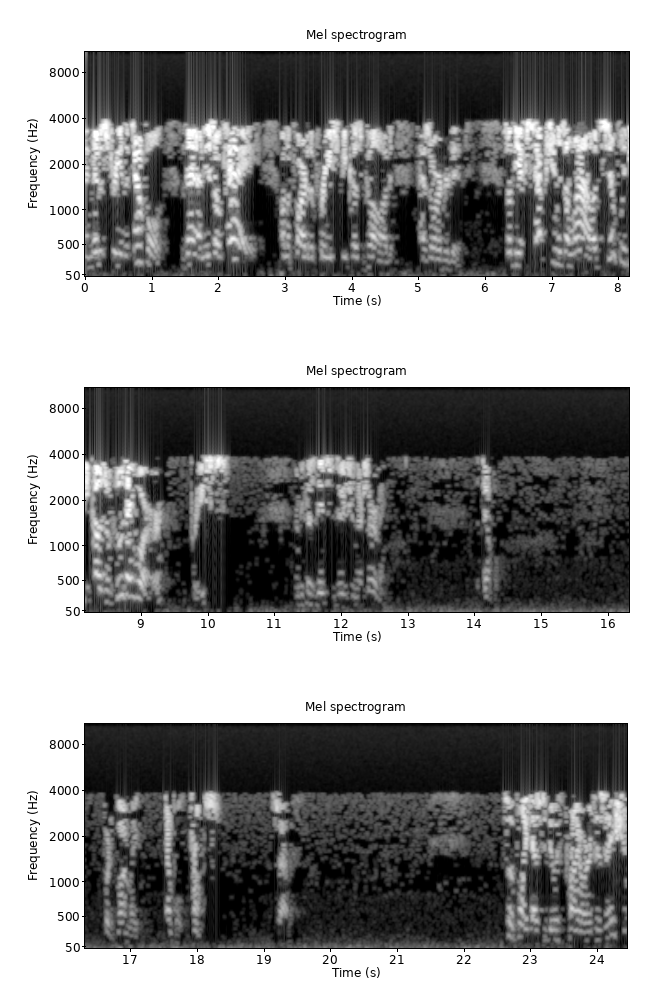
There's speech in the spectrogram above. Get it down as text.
and ministry in the temple then is okay on the part of the priest because God has ordered it. So the exception is allowed simply because of who they were, priests, and because of the institution they're serving, the temple. Put it bluntly, temple trumps Sabbath. So the point has to do with prioritization.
